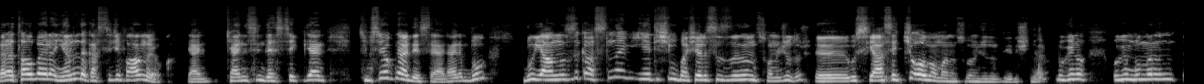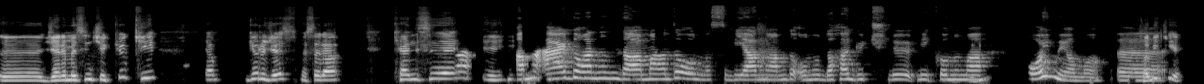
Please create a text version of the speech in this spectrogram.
Berat Albayrak'ın yanında gazeteci falan da yok. Yani kendisini destekleyen kimse yok neredeyse yani. yani bu bu yalnızlık aslında iletişim başarısızlığının sonucudur. Ee, bu siyasetçi olmamanın sonucudur diye düşünüyorum. Bugün bugün bunların e, ceremesini çekiyor ki ya, göreceğiz. Mesela kendisine ama, e, ama Erdoğan'ın damadı olması bir anlamda onu daha güçlü bir konuma koymuyor mu? Ee, Tabii ki.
